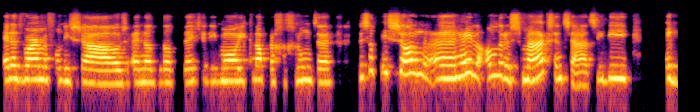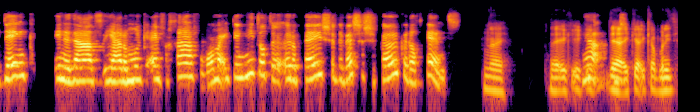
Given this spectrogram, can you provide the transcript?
en het warme van die saus en dat, dat weet je, die mooie knapperige groenten. Dus dat is zo'n hele andere smaaksensatie die ik denk inderdaad, ja, dan moet ik even gaan voor. Maar ik denk niet dat de Europese, de westerse keuken dat kent. Nee, nee ik, ik, ja, ja dus... ik, ik heb me niet.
